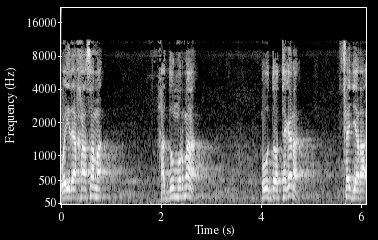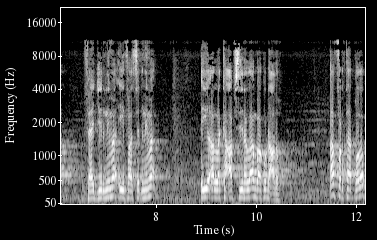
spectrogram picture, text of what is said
wa idaa khaasama hadduu murmana uu doodtagana fajara faajirnimo iyo faasiqnimo iyo alla ka cabsina la'aan baa ku dhacdo. Afartaa qodob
